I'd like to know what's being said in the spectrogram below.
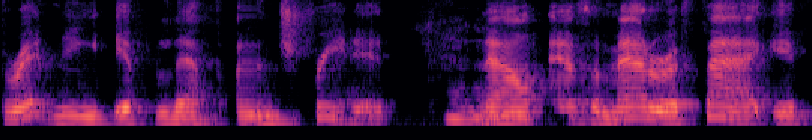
threatening if left untreated. Mm-hmm. Now, as a matter of fact, if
